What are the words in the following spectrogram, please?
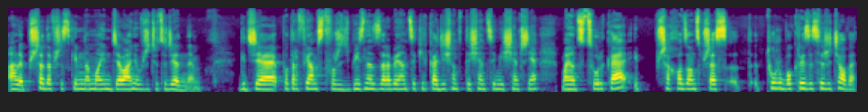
ale przede wszystkim na moim działaniu w życiu codziennym, gdzie potrafiłam stworzyć biznes zarabiający kilkadziesiąt tysięcy miesięcznie, mając córkę i przechodząc przez t- turbokryzysy życiowe,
